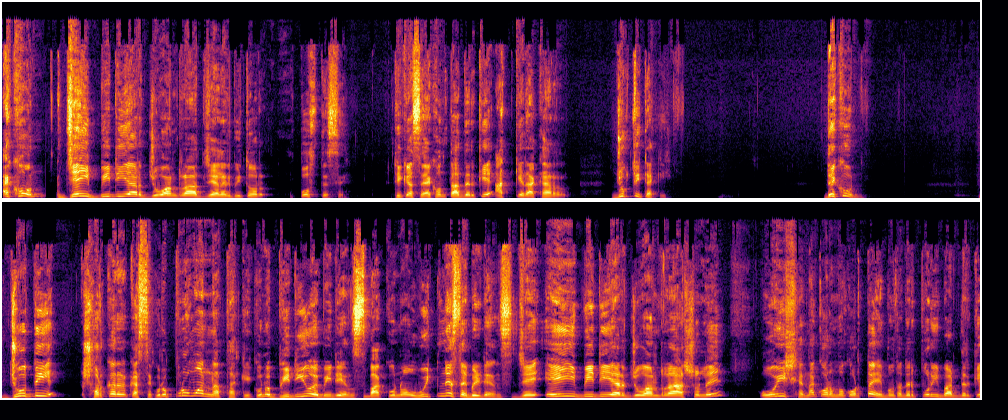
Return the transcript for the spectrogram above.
এখন যেই বিডিআর জওয়ানরা জেলের ভিতর পৌঁছতেছে, ঠিক আছে? এখন তাদেরকে আটকে রাখার যুক্তিটা কি? দেখুন, যদি সরকারের কাছে কোনো প্রমাণ না থাকে, কোনো ভিডিও এভিডেন্স বা কোনো উইটনেস এভিডেন্স যে এই বিডিআর জওয়ানরা আসলে ওই সেনা কর্মকর্তা এবং তাদের পরিবারদেরকে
